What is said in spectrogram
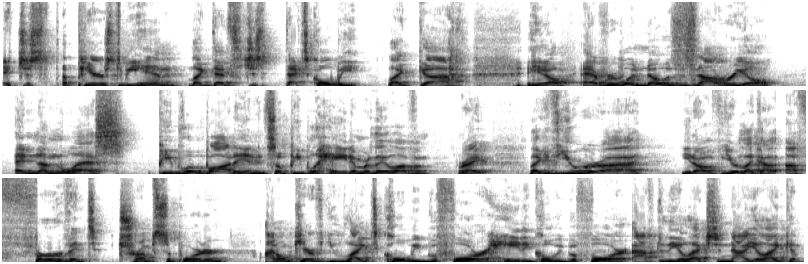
it just appears to be him. Like that's just that's colby. Like uh you know everyone knows it's not real. And nonetheless people have bought in. And so people hate him or they love him right? Like if you were uh you know if you're like a, a fervent trump supporter i don't care if you liked colby before or hated colby before after the election now you like him.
